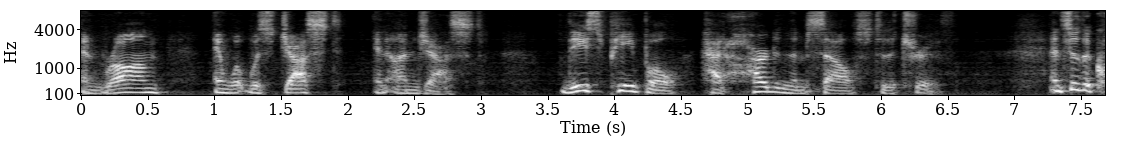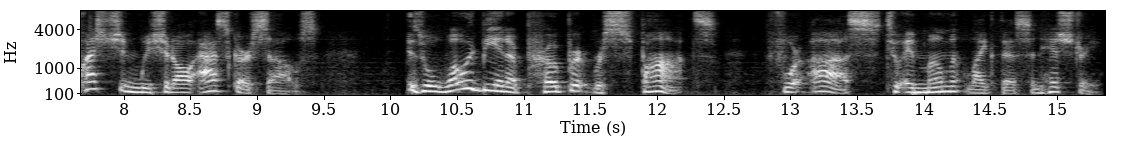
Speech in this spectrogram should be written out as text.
and wrong and what was just and unjust. These people had hardened themselves to the truth. And so the question we should all ask ourselves is well, what would be an appropriate response for us to a moment like this in history?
